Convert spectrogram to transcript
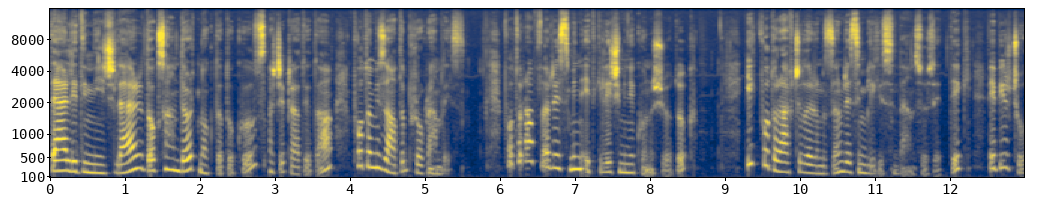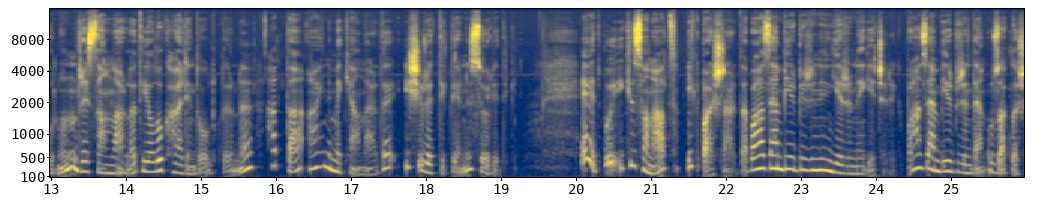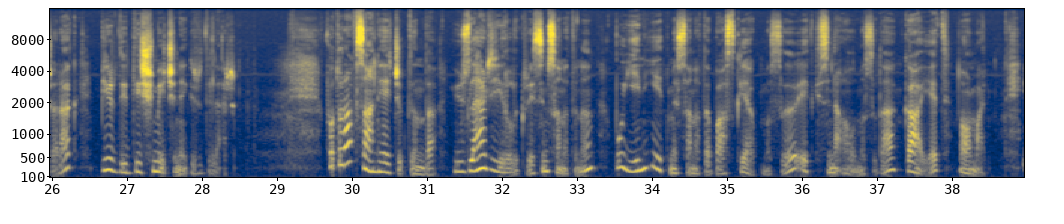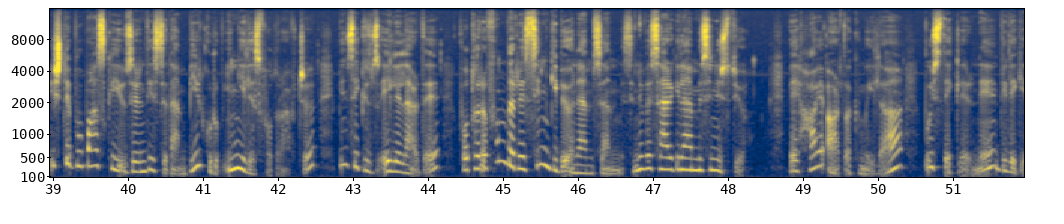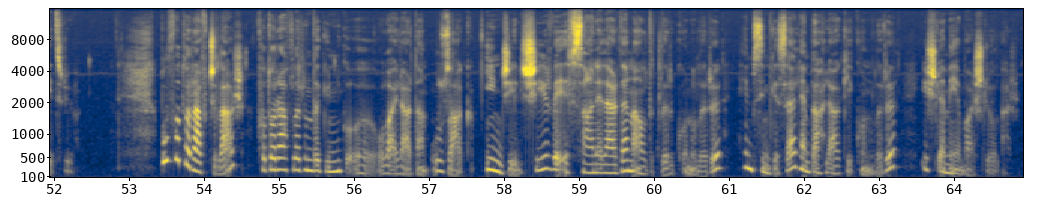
Değerli dinleyiciler 94.9 Açık Radyo'da Fotomiz adlı programdayız. Fotoğrafla resmin etkileşimini konuşuyorduk. İlk fotoğrafçılarımızın resim bilgisinden söz ettik ve birçoğunun ressamlarla diyalog halinde olduklarını hatta aynı mekanlarda iş ürettiklerini söyledik. Evet bu iki sanat ilk başlarda bazen birbirinin yerine geçerek bazen birbirinden uzaklaşarak bir didişme içine girdiler. Fotoğraf sahneye çıktığında yüzlerce yıllık resim sanatının bu yeni yetme sanata baskı yapması, etkisini alması da gayet normal. İşte bu baskıyı üzerinde hisseden bir grup İngiliz fotoğrafçı 1850'lerde fotoğrafın da resim gibi önemsenmesini ve sergilenmesini istiyor ve high art akımıyla bu isteklerini dile getiriyor. Bu fotoğrafçılar fotoğraflarında günlük e, olaylardan uzak, İncil, şiir ve efsanelerden aldıkları konuları hem simgesel hem de ahlaki konuları işlemeye başlıyorlar.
